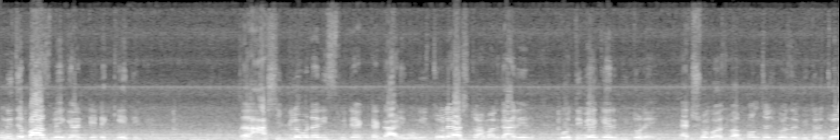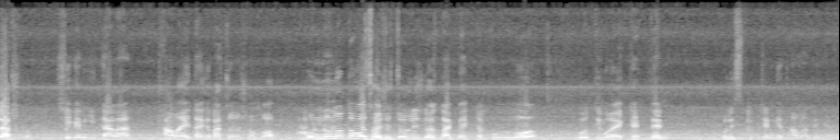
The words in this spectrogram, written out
উনি যে বাঁচবে গ্যারান্টিটা কে দিবে? ধরেন আশি কিলোমিটার স্পিডে একটা গাড়ি উনি চলে আসলো আমার গাড়ির গতিবেগের ভিতরে একশো গজ বা পঞ্চাশ গজের ভিতরে চলে আসলো। সেখানে কি তারা থামাই তাকে বাঁচানো সম্ভব? মোট ন্যূনতম ছয়শো চল্লিশ গজ লাগবে একটা পূর্ণ গতিময় একটা ট্রেন ফুল স্পিড ট্রেনকে থামাতে গেলে।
